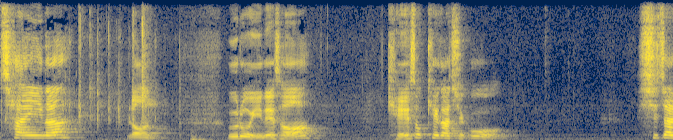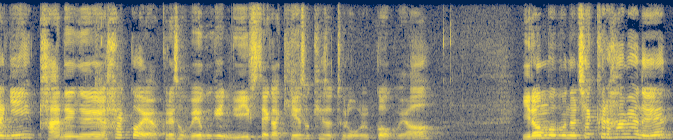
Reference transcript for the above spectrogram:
차이나 런 으로 인해서 계속해가지고 시장이 반응을 할 거예요. 그래서 외국인 유입세가 계속해서 들어올 거고요. 이런 부분을 체크를 하면은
